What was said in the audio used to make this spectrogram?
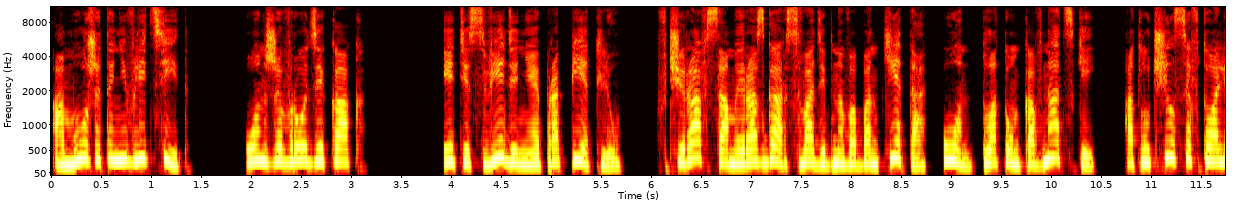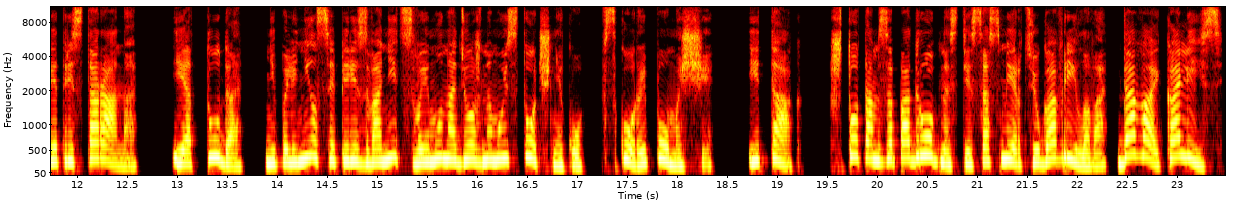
А может и не влетит. Он же вроде как... Эти сведения про петлю. Вчера в самый разгар свадебного банкета он, Платон Ковнацкий, отлучился в туалет ресторана и оттуда не поленился перезвонить своему надежному источнику в скорой помощи. Итак, что там за подробности со смертью Гаврилова? Давай, колись!»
